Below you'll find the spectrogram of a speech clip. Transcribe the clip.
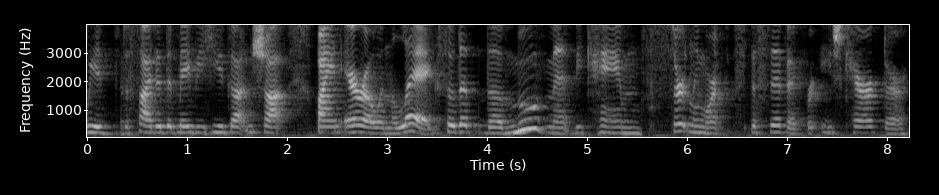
we had decided that maybe he had gotten shot by an arrow in the leg. So that the movement became certainly more specific for each character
